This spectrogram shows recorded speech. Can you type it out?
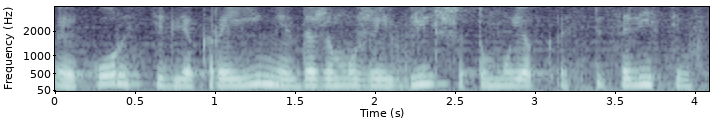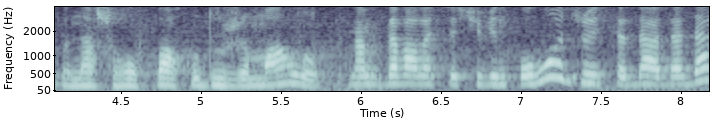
е, користі для країни, навіть може і більше, тому як спеціалістів нашого фаху дуже мало. Нам здавалося, що він погоджується, да, да, да.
